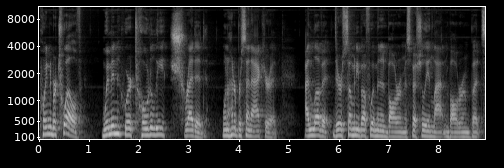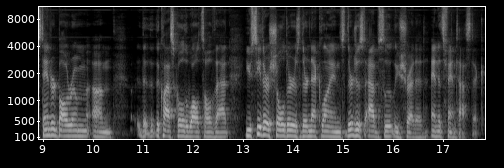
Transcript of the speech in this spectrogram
Point number 12 women who are totally shredded, 100% accurate. I love it. There are so many buff women in ballroom, especially in Latin ballroom, but standard ballroom, um, the, the, classical, the waltz, all of that, you see their shoulders, their necklines, they're just absolutely shredded, and it's fantastic.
